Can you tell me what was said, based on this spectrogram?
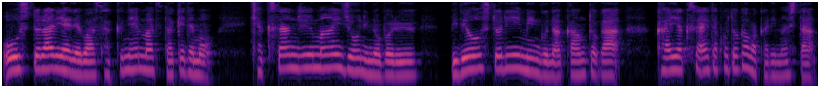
オーストラリアでは昨年末だけでも130万以上に上るビデオストリーミングのアカウントが解約されたことが分かりました。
